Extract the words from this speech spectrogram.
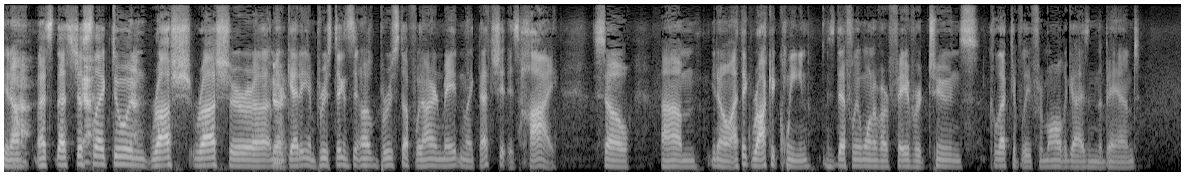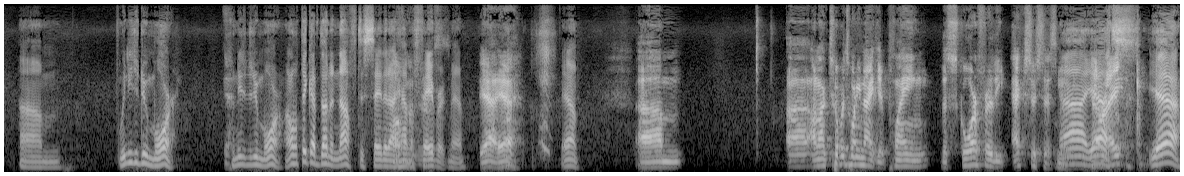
You know, Ah, that's that's just yeah, like doing Rush, Rush, or uh, I mean Geddy and Bruce Dickinson. Oh, Bruce stuff with Iron Maiden, like that shit is high. So, um, you know, I think Rocket Queen is definitely one of our favorite tunes collectively from all the guys in the band. Um, we need to do more. Yeah. We need to do more. I don't think I've done enough to say that I All have a favorite, man. Yeah, yeah. Yeah. Um, uh, on October 29th, you're playing the score for The Exorcist movie. Ah, yes. right? Yeah.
